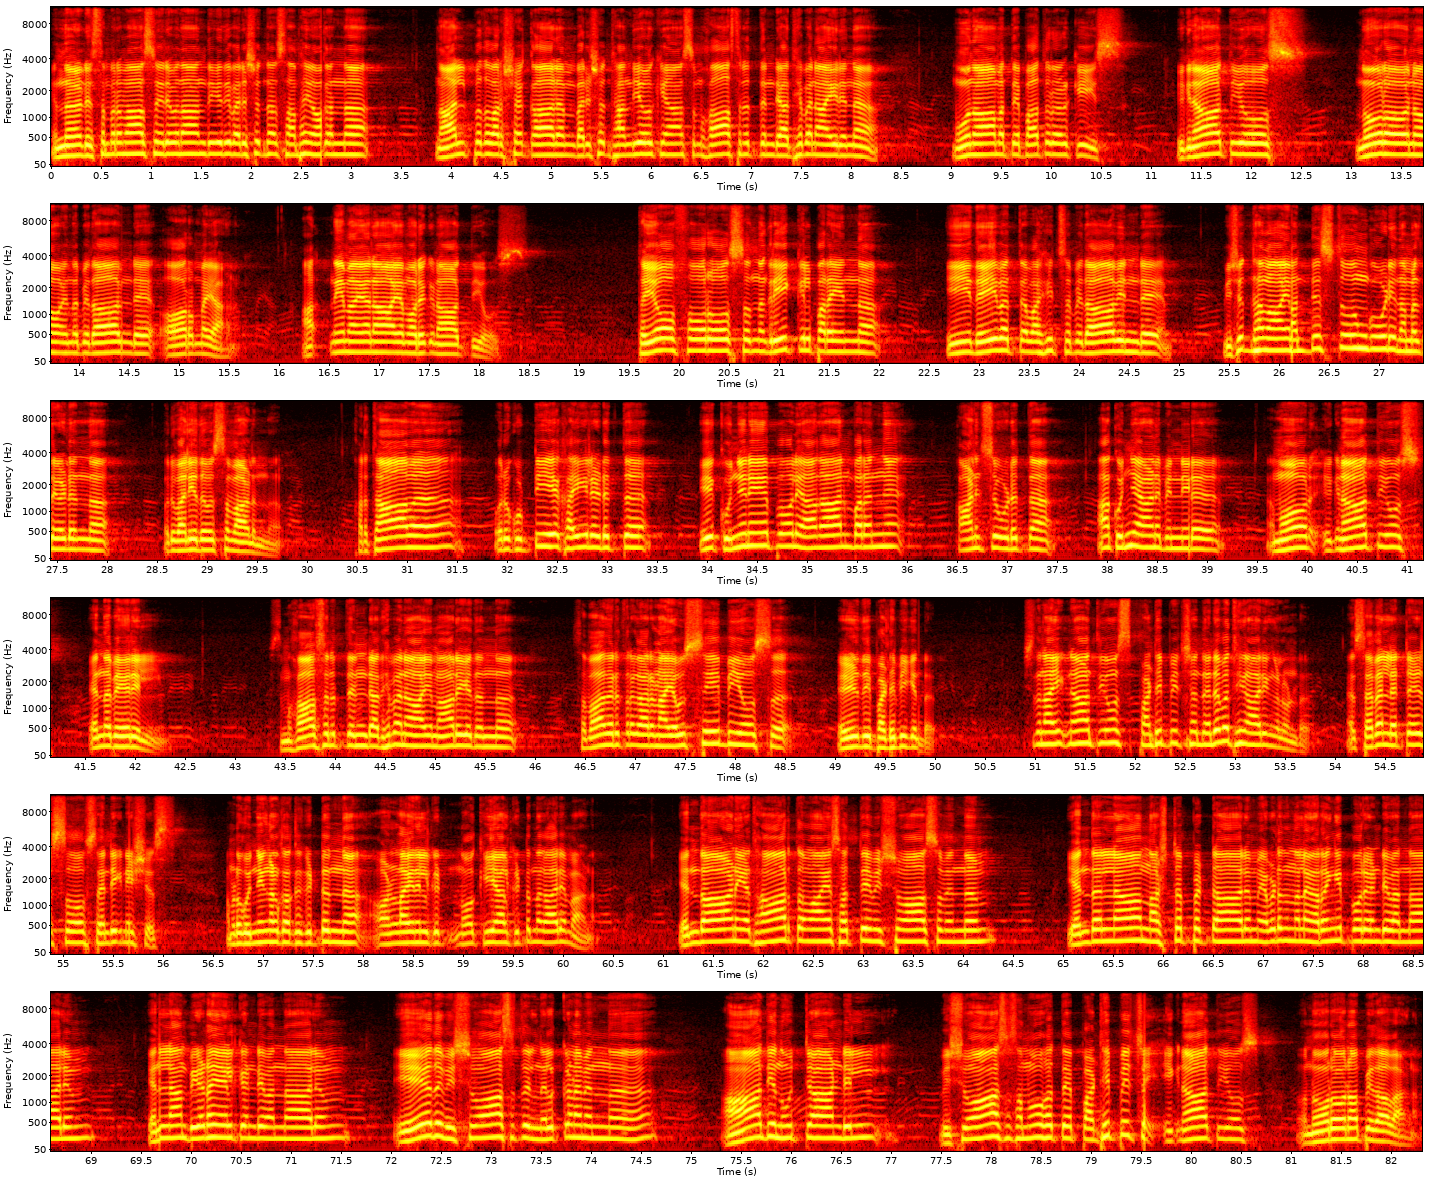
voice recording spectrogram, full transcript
ഇന്ന് ഡിസംബർ മാസം ഇരുപതാം തീയതി പരിശുദ്ധ സഭയോക്കുന്ന നാൽപ്പത് വർഷക്കാലം പരിശുദ്ധ അന്ത്യോക്യ സിംഹാസനത്തിന്റെ അധിപനായിരുന്ന മൂന്നാമത്തെ പാത്രർക്കീസ് ഇഗ്നാത്തിയോസ് നൂറോനോ എന്ന പിതാവിന്റെ ഓർമ്മയാണ്. അഗ്നിമയനായ മൊറിഗ്നാത്തിയോസ് തെയോഫോറോസ് എന്ന് ഗ്രീക്കിൽ പറയുന്ന ഈ ദൈവത്തെ വഹിച്ച പിതാവിന്റെ വിശുദ്ധമായ മധ്യസ്ഥവും കൂടി നമ്മൾ തേടുന്ന ഒരു വലിയ ദിവസമാണെന്ന്. കർത്താവ് ഒരു കുട്ടിയെ കയ്യിലെടുത്ത് ഈ കുഞ്ഞിനെ പോലെ ആകാൻ പറഞ്ഞ് കാണിച്ചു കൊടുത്ത ആ കുഞ്ഞാണ് പിന്നീട് മോർ ഇഗ്നാത്തിയോസ് എന്ന പേരിൽ സിംഹാസനത്തിന്റെ അധിപനായി മാറിയതെന്ന് സഭാചരിത്രകാരനായ ഔസേബിയോസ് എഴുതി പഠിപ്പിക്കുന്നുണ്ട്. വിശുദ്ധനായ ഇഗ്നാത്തിയോസ് പഠിപ്പിച്ച നിരവധി കാര്യങ്ങളുണ്ട്. Seven letters of saint Ignatius നമ്മുടെ കുഞ്ഞുങ്ങൾക്കൊക്കെ കിട്ടുന്ന ഓൺലൈനിൽ നോക്കിയാൽ കിട്ടുന്ന കാര്യമാണ്. എന്താണ് യഥാർത്ഥമായ സത്യവിശ്വാസമെന്നും എന്തെല്ലാം നഷ്ടപ്പെട്ടാലും എവിടെ നിന്നെല്ലാം ഇറങ്ങിപ്പോരേണ്ടി വന്നാലും എല്ലാം പീഡയേൽക്കേണ്ടി വന്നാലും ഏത് വിശ്വാസത്തിൽ നിൽക്കണമെന്ന് ആദ്യ നൂറ്റാണ്ടിൽ വിശ്വാസ സമൂഹത്തെ പഠിപ്പിച്ച ഇഗ്നാത്തിയോസ് നോറോനോ പിതാവാണ്.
